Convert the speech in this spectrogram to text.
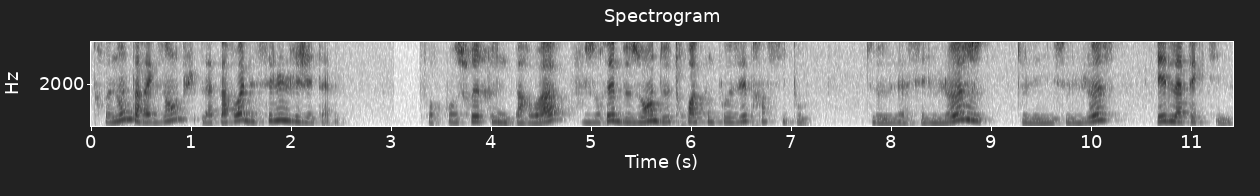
Prenons par exemple la paroi des cellules végétales. Pour construire une paroi, vous aurez besoin de trois composés principaux de la cellulose, de l'hémicellulose et de la pectine.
